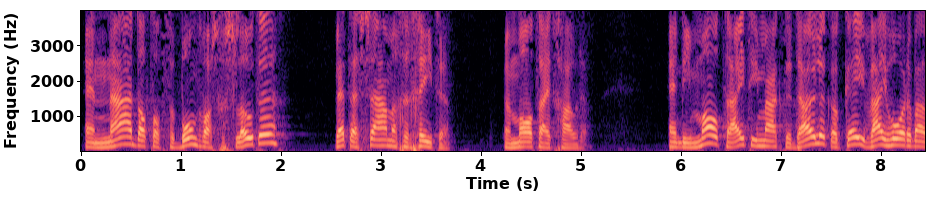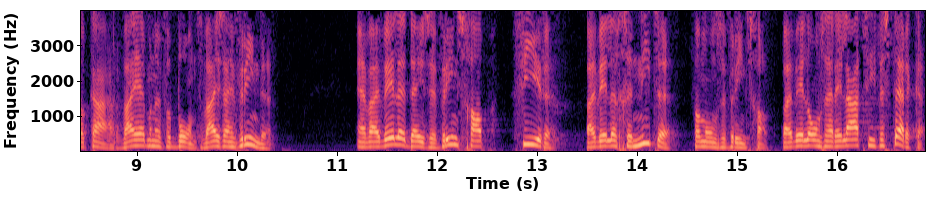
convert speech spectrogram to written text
En nadat dat verbond was gesloten, werd er samen gegeten. Een maaltijd gehouden. En die maaltijd die maakte duidelijk, oké, wij horen bij elkaar. Wij hebben een verbond. Wij zijn vrienden. En wij willen deze vriendschap vieren. Wij willen genieten van onze vriendschap. Wij willen onze relatie versterken.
